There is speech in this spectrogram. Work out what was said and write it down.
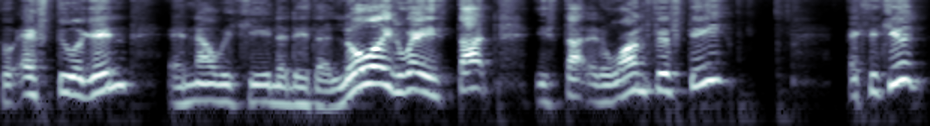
So F2 again. And now we key in the data. Lower is where it start. It start at 150. Execute.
